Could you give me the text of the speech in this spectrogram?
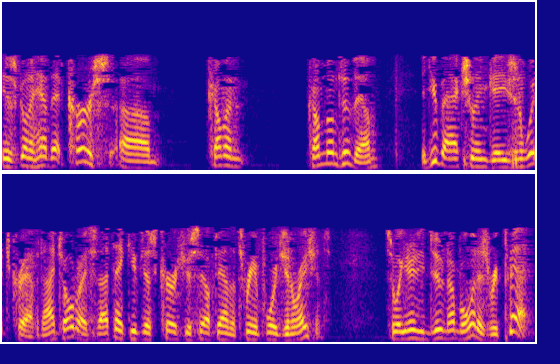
is going to have that curse um, coming coming to them, and you've actually engaged in witchcraft. And I told her, I said, I think you've just cursed yourself down to three or four generations. So what you need to do, number one, is repent,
